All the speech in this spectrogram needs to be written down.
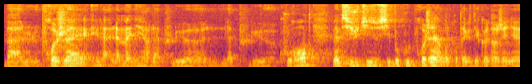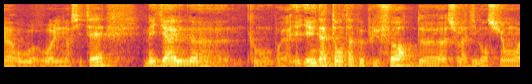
bah, le, projet est la, manière la plus, la plus courante. Même si j'utilise aussi beaucoup le projet hein, dans le contexte d'école d'ingénieur ou, ou, à l'université, mais il y a une comment y a une attente un peu plus forte de, sur la dimension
